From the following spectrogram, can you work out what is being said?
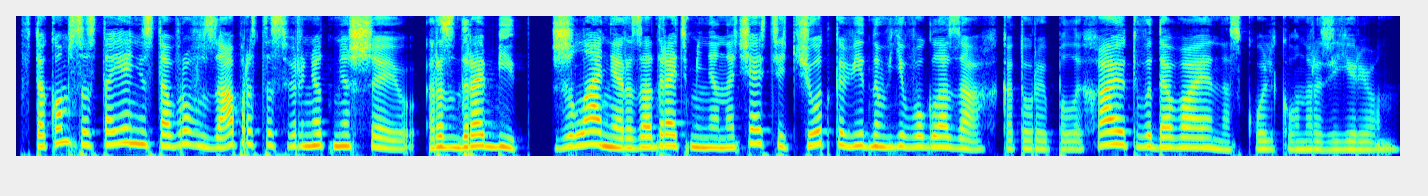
В таком состоянии Ставров запросто свернет мне шею, раздробит. Желание разодрать меня на части четко видно в его глазах, которые полыхают, выдавая, насколько он разъярен.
